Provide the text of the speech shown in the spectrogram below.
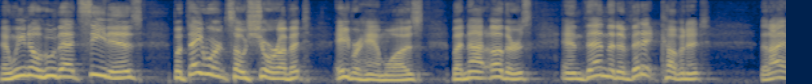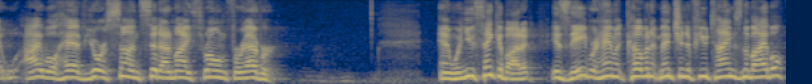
And we know who that seed is, but they weren't so sure of it. Abraham was, but not others. And then the Davidic covenant that I, I will have your son sit on my throne forever. And when you think about it, is the Abrahamic covenant mentioned a few times in the Bible?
